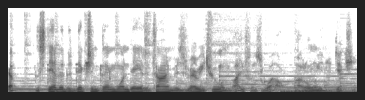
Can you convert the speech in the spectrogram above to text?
Yep, the standard addiction thing, one day at a time, is very true in life as well, not only in addiction.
